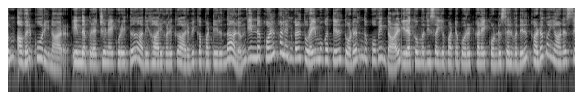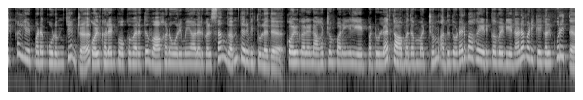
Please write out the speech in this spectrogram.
என்றும் அவர் கூறினார். இந்த பிரச்சினை குறித்து அதிகாரிகளுக்கு அறிவிக்கப்பட்டிருந்தாலும் இந்த கொள்கலன்கள் துறைமுகத்தில் தொடர்ந்து குவிந்தால் இறக்குமதி செய்யப்பட்ட பொருட்களை கொண்டு செல்வதில் கடுமையான சிக்கல் ஏற்படக்கூடும் என்று கொள்கலன் போக்குவரத்து வாகன உரிமையாளர்கள் சங்கம் தெரிவித்துள்ளது. கொள்கலன் அகற்றும் பணியில் ஏற்பட்டுள்ள தாமதம் மற்றும் அது தொடர்பாக எடுக்க வேண்டிய நடவடிக்கைகள் குறித்து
